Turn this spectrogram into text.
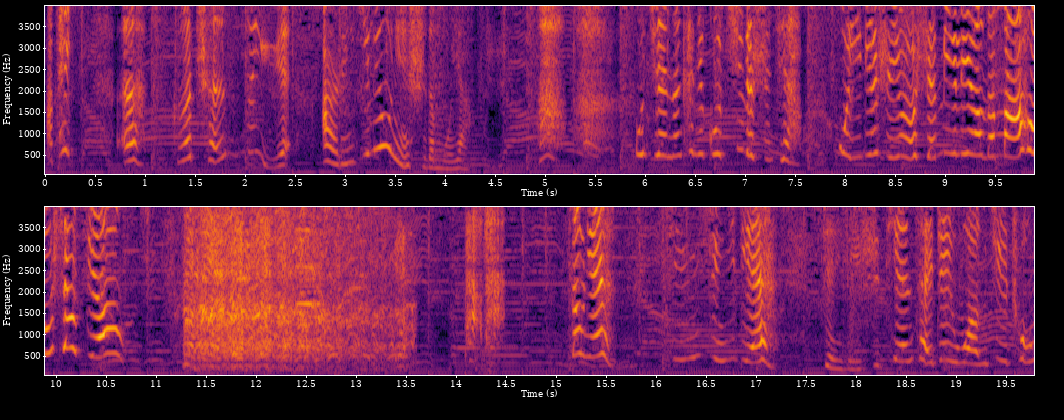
啊呸！呃，和陈思雨二零一六年时的模样。啊！我居然能看见过去的世界！我一定是拥有神秘力量的马猴少九！醒一点！这里是天才 J 网剧重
